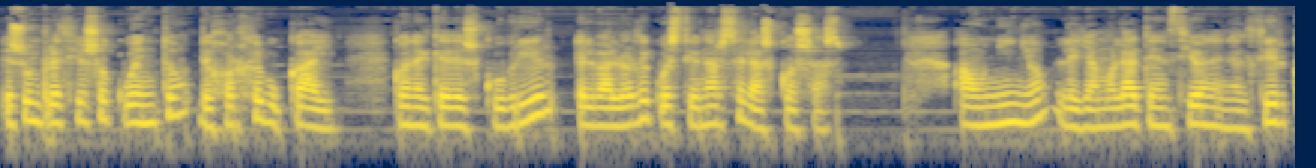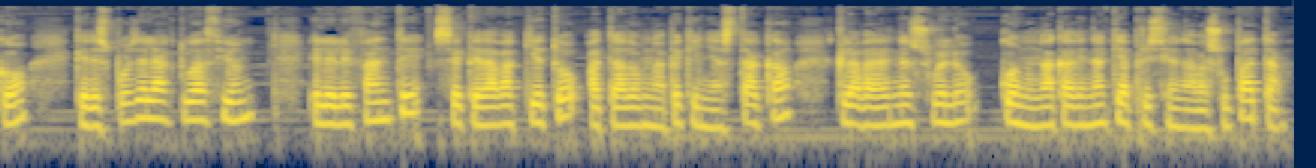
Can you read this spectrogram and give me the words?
es un precioso cuento de Jorge Bucay, con el que descubrir el valor de cuestionarse las cosas. A un niño le llamó la atención en el circo que después de la actuación el elefante se quedaba quieto atado a una pequeña estaca clavada en el suelo con una cadena que aprisionaba su pata.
